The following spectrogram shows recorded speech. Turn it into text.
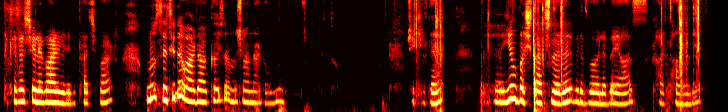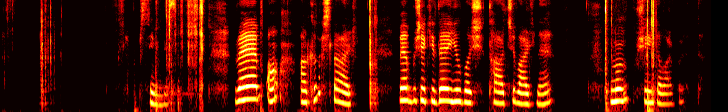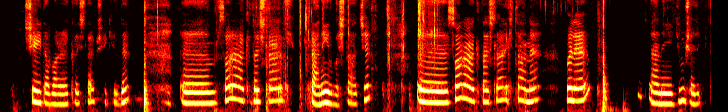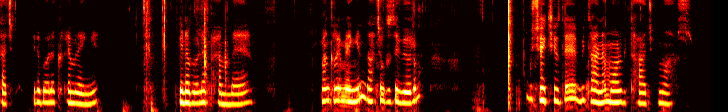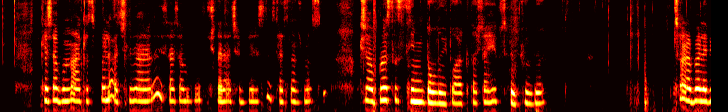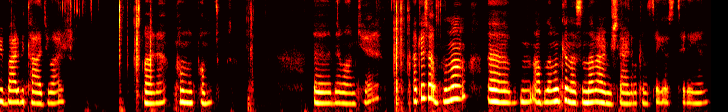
Arkadaşlar şöyle var bir bir taç var. Bunun seti de vardı arkadaşlar ama şu an nerede olduğunu. Bu şekilde. Ee, yılbaşı taçları bir de böyle beyaz kartaneli simlisi. Ve arkadaşlar ve bu şekilde yılbaşı tacı var yine. Bunun şeyi de var böyle bir. Şey de var arkadaşlar bu şekilde. Ee, sonra arkadaşlar iki tane yılbaşı tacı. Ee, sonra arkadaşlar iki tane böyle yani yumuşacık bir taç. Biri böyle krem rengi. Bir de böyle pembe. Ben krem rengini daha çok seviyorum. Bu şekilde bir tane mor bir tacım var. Arkadaşlar bunun arkası böyle açılı bir arada. İstersen bu uçları açabilirsin. istersen açmazsın. Arkadaşlar burası sim doluydu arkadaşlar. Hepsi döküldü. Sonra böyle bir Barbie tacı var. Böyle pamuk pamuk çok ee, devam ki. Arkadaşlar bunu e, ablamın kınasında vermişlerdi. Bakın size göstereyim.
